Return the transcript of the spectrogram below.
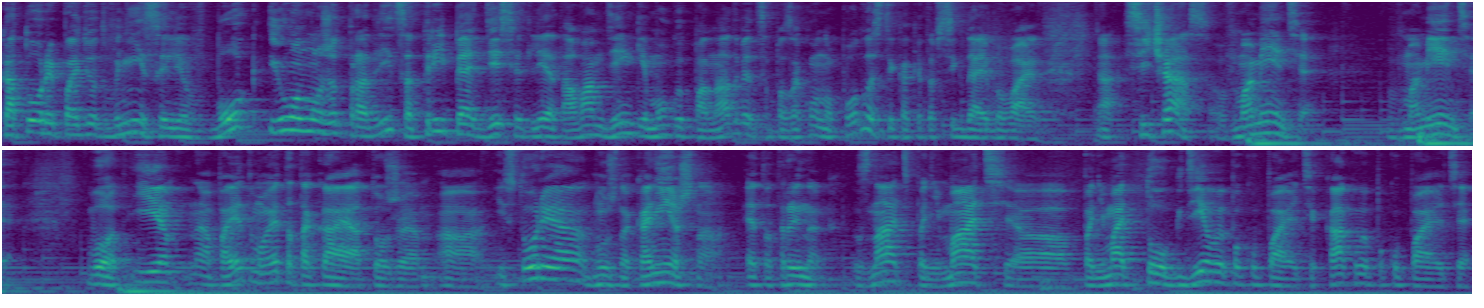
который пойдет вниз или в бок, и он может продлиться 3, 5, 10 лет, а вам деньги могут понадобиться по закону подлости, как это всегда и бывает. А, сейчас, в моменте, в моменте. Вот, и а, поэтому это такая тоже а, история. Нужно, конечно, этот рынок знать, понимать, а, понимать то, где вы покупаете, как вы покупаете,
